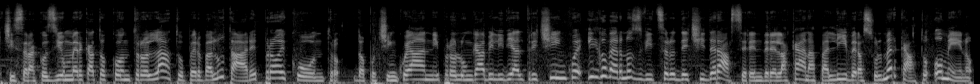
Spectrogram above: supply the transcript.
Ci sarà così un mercato controllato per valutare pro e contro. Dopo 5 anni prolungabili di altri 5, il governo svizzero deciderà se rendere la canapa libera sul mercato o meno.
